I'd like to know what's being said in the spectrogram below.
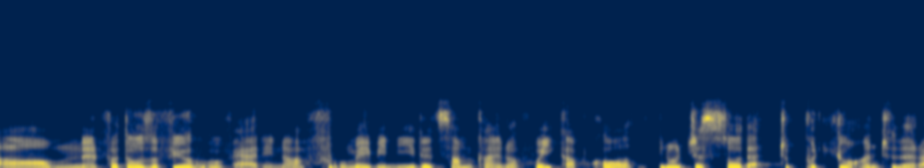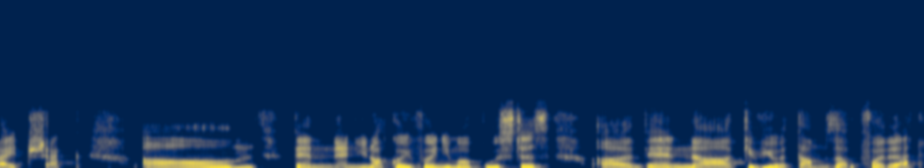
Um, and for those of you who've had enough, who maybe needed some kind of wake up call, you know, just so that to put you onto the right track, um, then and you're not going for any more boosters, uh, then uh, give you a thumbs up for that.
